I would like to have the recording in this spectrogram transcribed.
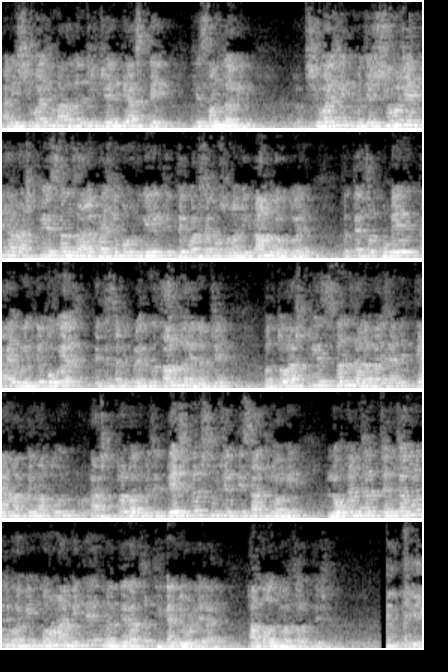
आणि शिवाजी महाराजांची जयंती असते हे समजावी. शिवाजी म्हणजे शिवजयंती हा राष्ट्रीय सण झाला पाहिजे म्हणून गेले कित्येक वर्षापासून आम्ही काम करतोय. तर त्याचं पुढे काय होईल ते बघूयात. त्याच्यासाठी प्रयत्न चालूच आहेत आमचे. पण तो राष्ट्रीय सण झाला पाहिजे आणि त्या माध्यमातून राष्ट्रभर म्हणजे देशभर शिवजयंती साजरी व्हावी लोकांच्या जनजागृती व्हावी म्हणून आम्ही ते मंदिराचं ठिकाण निवडलेलं आहे. हा महत्त्वाचा उद्देश आहे. जयंती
